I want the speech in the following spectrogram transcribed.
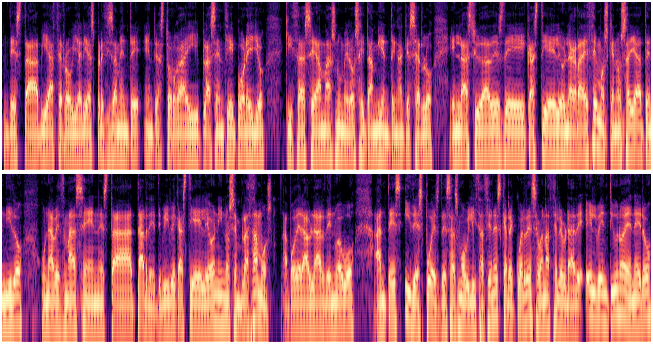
de esta vía ferroviaria es precisamente entre Astorga y Plasencia y por ello quizás sea más numerosa y también tenga que serlo en las ciudades de Castilla y León. Le agradecemos que nos haya atendido una vez más en esta tarde de Vive Castilla y León y nos emplazamos a poder hablar de nuevo antes y después de esas movilizaciones que recuerden se van a celebrar el 21 de enero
